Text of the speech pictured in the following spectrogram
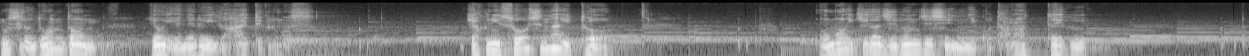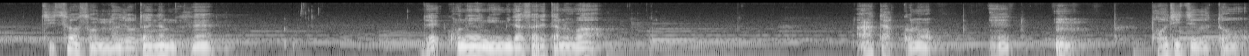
むしろどんどん良いエネルギーが入ってくるんです。逆にそうしないと思い気が自分自身にこう溜まっていく。実はそんな状態になるんですね。でこのように生み出されたのはあなたこの、えーうん、ポジティブと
